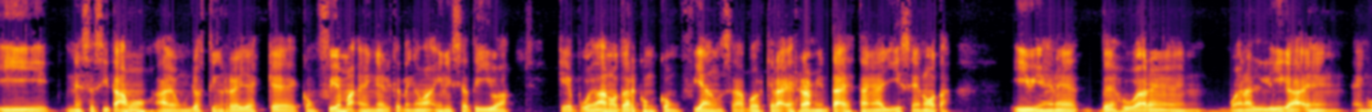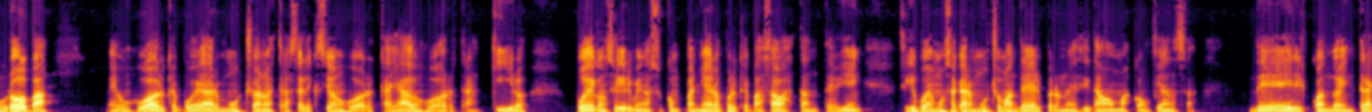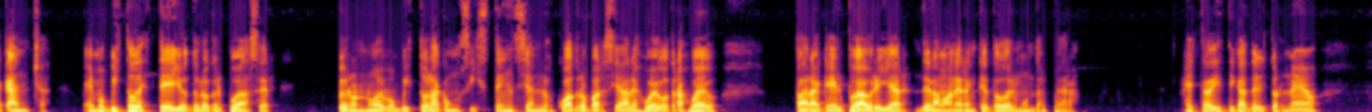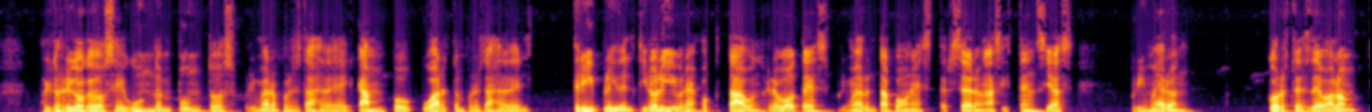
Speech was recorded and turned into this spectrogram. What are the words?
Y necesitamos a un Justin Reyes que confíe más en él, que tenga más iniciativa, que pueda anotar con confianza, porque las herramientas están allí, se nota. Y viene de jugar en buenas ligas en, Europa es un jugador que puede dar mucho a nuestra selección, un jugador callado, un jugador tranquilo, puede conseguir bien a sus compañeros porque pasa bastante bien. Así que podemos sacar mucho más de él, pero necesitamos más confianza de él cuando entra a cancha. Hemos visto destellos de lo que él puede hacer, pero no hemos visto la consistencia en los cuatro parciales, juego tras juego, para que él pueda brillar de la manera en que todo el mundo espera. Estadísticas del torneo. Puerto Rico quedó segundo en puntos, primero en porcentaje de campo, cuarto en porcentaje del triple y del tiro libre, octavo en rebotes, primero en tapones, tercero en asistencias, primero en cortes de balón,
